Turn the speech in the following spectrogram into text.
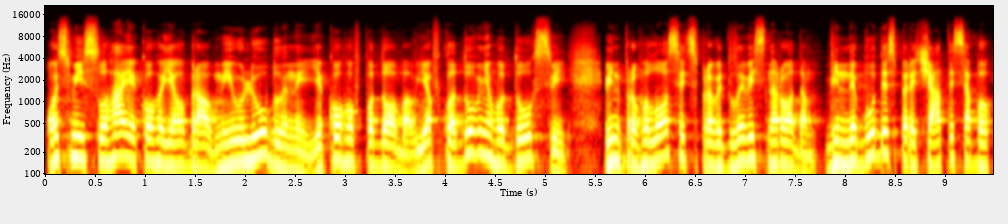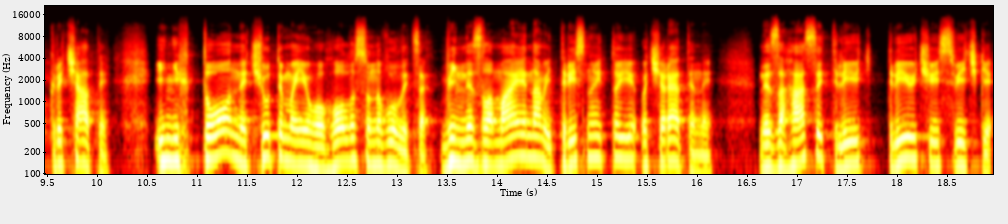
Ось мій слуга, якого я обрав, мій улюблений, якого вподобав. Я вкладу в нього дух свій. Він проголосить справедливість народам. Він не буде сперечатися або кричати, і ніхто не чутиме його голосу на вулицях. Він не зламає навіть тріснутої очеретини, не загасить тлію- тліючої свічки,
